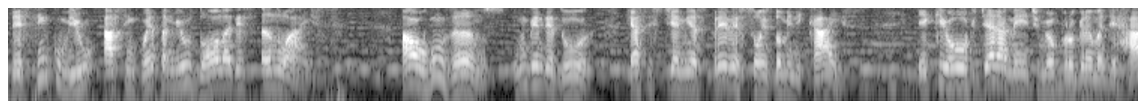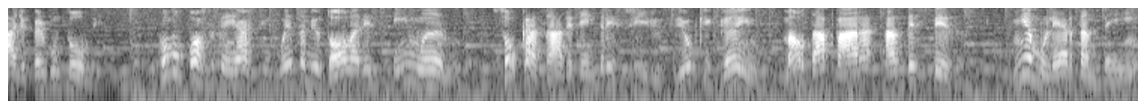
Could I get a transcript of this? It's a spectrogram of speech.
de 5 mil a 50 mil dólares anuais. Há alguns anos, um vendedor que assistia minhas preleções dominicais e que ouve diariamente meu programa de rádio perguntou-me: Como posso ganhar 50 mil dólares em um ano? Sou casado e tenho três filhos e o que ganho mal dá para as despesas. Minha mulher também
